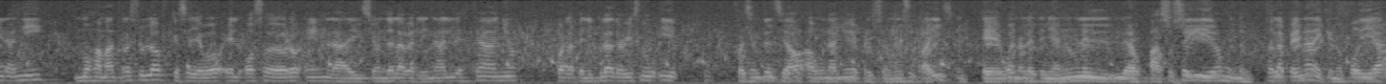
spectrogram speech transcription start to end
Iraní Mohammad Rasulov, que se llevó el Oso de Oro en la edición de la Berlinale este año, por la película There Is No Evil, fue sentenciado a un año de prisión en su país. Eh, bueno, le tenían los pasos seguidos, entonces la pena de que no podía,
